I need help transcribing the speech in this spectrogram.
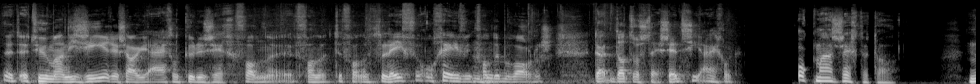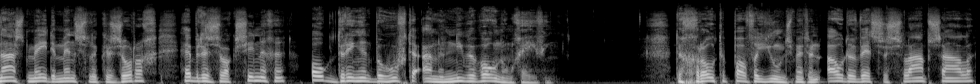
het, het, humaniseren zou je eigenlijk kunnen zeggen van, van, het, van het leefomgeving van de bewoners. Dat, dat was de essentie eigenlijk. Okma zegt het al. Naast medemenselijke zorg hebben de zwakzinnigen ook dringend behoefte aan een nieuwe woonomgeving. De grote paviljoens met hun ouderwetse slaapzalen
